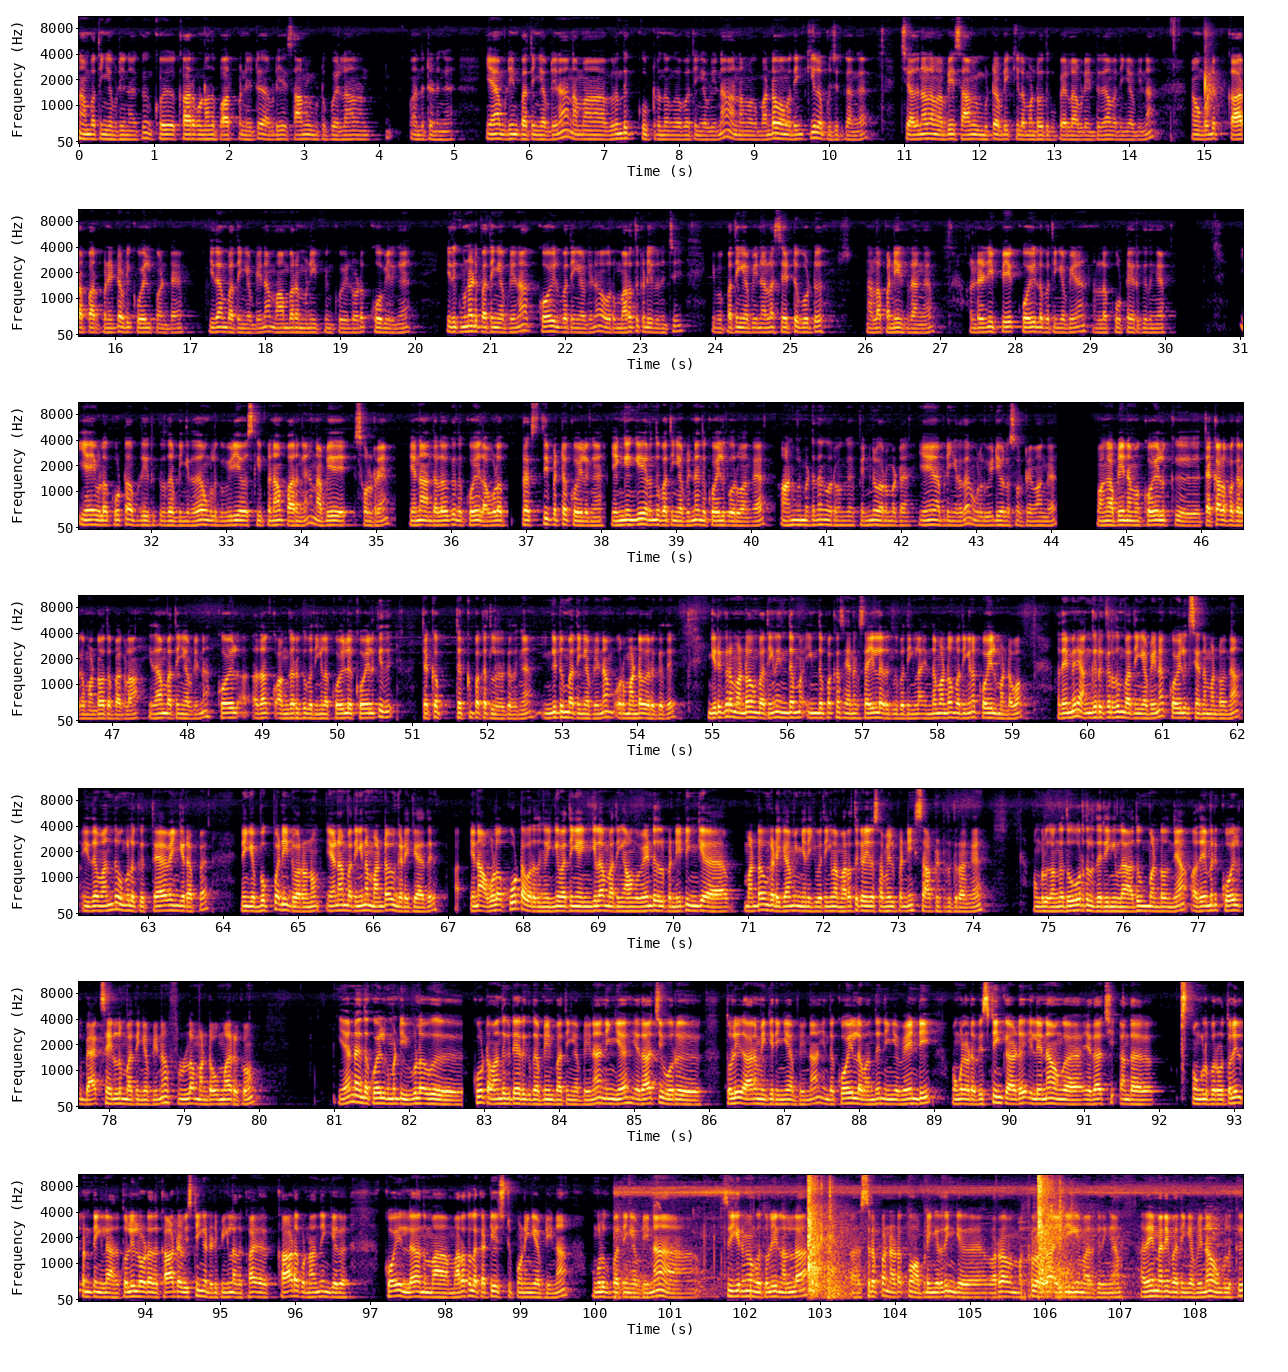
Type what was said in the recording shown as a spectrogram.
நான் பார்த்திங்க அப்படின்னாக்க கோ காரை கொண்டாந்து பார்க் பண்ணிவிட்டு அப்படியே சாமி கும்பிட்டு போயிடலாம் வந்துட்டேனுங்க. ஏன் அப்படின்னு பார்த்திங்க அப்படின்னா நம்ம விருந்துக்கு கூப்பிட்ருந்தவங்க பார்த்தீங்க அப்படின்னா நம்ம மண்டபம் பார்த்திங்க கீழே பிடிச்சிருக்காங்க. சரி அதனால் நம்ம அப்படியே சாமி கும்பிட்டு அப்படியே கீழே மண்டபத்துக்கு போயிடலாம் அப்படின்ட்டு தான் பார்த்திங்க அப்படின்னா நம்ம கொண்டு காரை பார்க் பண்ணிவிட்டு அப்படியே கோயிலுக்கு வந்துட்டேன். இதான் பார்த்தீங்க அப்படின்னா மாம்பரம் முனிப்பின் கோயிலோட கோவிலுங்க. இதுக்கு முன்னாடி பார்த்திங்க அப்படின்னா கோவில் பார்த்திங்க அப்படின்னா ஒரு மரத்துக்கடியில் இருந்துச்சு. இப்போ பார்த்திங்க அப்படின்னா நல்லா செட்டு போட்டு நல்லா பண்ணியிருக்கிறாங்க. ஆல்ரெடி இப்போயே கோயிலில் பார்த்தீங்க அப்படின்னா நல்ல கூட்டம் இருக்குதுங்க. ஏன் இவ்வளோ கூட்டம் அப்படி இருக்கிறது அப்படிங்கிறத உங்களுக்கு வீடியோவை ஸ்கிப் பண்ணால் பாருங்கள் நான் அப்படியே சொல்கிறேன் ஏன்னா அந்த அளவுக்கு இந்த கோயில் அவ்வளோ பிரசித்தி பெற்ற கோயிலுங்க. எங்கெங்கேயோ இருந்து பார்த்தீங்க அப்படின்னா இந்த கோயிலுக்கு வருவாங்க. ஆண்கள் மட்டும்தாங்க வருவாங்க பெண்கள் வர மாட்டேன். ஏன் அப்படிங்கிறத உங்களுக்கு வீடியோவில் சொல்கிறேன் வாங்க. வாங்க அப்படியே நம்ம கோயிலுக்கு தெற்கால பக்கம் இருக்க மண்டபத்தை பார்க்கலாம். இதான் பார்த்தீங்க அப்படின்னா கோயில் அதான் அங்கே இருக்குது பார்த்தீங்களா கோயில் கோயிலுக்கு இது தெற்கு தெற்கு பக்கத்தில் இருக்குதுங்க. இங்கிட்டும் பார்த்தீங்க அப்படின்னா ஒரு மண்டபம் இருக்குது. இங்கே இருக்கிற மண்டபம் பார்த்தீங்கன்னா இந்த ம- இந்த பக்கம் எனக்கு சைடில் இருக்குது பார்த்தீங்களா இந்த மண்டபம் பார்த்தீங்கன்னா கோயில் மண்டபம். அதேமாரி அங்கே இருக்கிறதும் பார்த்தீங்க அப்படின்னா கோயிலுக்கு சேர்ந்த மண்டபம் தான். இதை வந்து உங்களுக்கு தேவைங்கிறப்ப நீங்கள் புக் பண்ணிட்டு வரணும். ஏன்னா பார்த்தீங்கன்னா மண்டபம் கிடைக்காது. ஏன்னா அவ்வளோ கூட்டம் வருதுங்க. இங்கே பார்த்தீங்க இங்கெல்லாம் பார்த்தீங்க அவங்க வேண்டுதல் பண்ணிவிட்டு இங்கே மண்டபம் கிடைக்காம இங்கே இன்றைக்கி பார்த்தீங்களா மரத்துக்கடியில் சமையல் பண்ணி சாப்பிட்டுட்டு இருக்கிறாங்க. உங்களுக்கு அங்கே தூரத்தில் தெரியுங்களா? அதுவும் மண்டபம் தான். அதேமாதிரி கோயிலுக்கு பேக் சைட்லும் பார்த்தீங்க அப்படின்னா ஃபுல்லாக மண்டபமாக இருக்கும். ஏன்டா இந்த கோயிலுக்கு மட்டும் இவ்வளவு கூட்டம் வந்துக்கிட்டே இருக்குது அப்படின்னு பார்த்தீங்க அப்படின்னா நீங்கள் ஏதாச்சும் ஒரு தொழில் ஆரம்பிக்கிறீங்க அப்படின்னா இந்த கோயிலில் வந்து நீங்கள் வேண்டி உங்களோட விசிட்டிங் கார்டு இல்லைன்னா உங்கள் ஏதாச்சும் அந்த உங்களுக்கு ஒரு தொழில் பண்ணுறீங்களா அந்த தொழிலோட அந்த கார்டை விசிட்டிங் கார்டு எடுப்பீங்களா அந்த கா கார்டை கொண்டாந்து இங்கே கோயிலில் அந்த ம மரத்தில் கட்டி வச்சுட்டு போனீங்க அப்படின்னா உங்களுக்கு பார்த்தீங்க அப்படின்னா சீக்கிரமே உங்கள் தொழில் நல்லா சிறப்பாக நடக்கும் அப்படிங்கிறது இங்கே வர மக்களோட ஐதீகமாக இருக்குதுங்க. அதே மாதிரி பார்த்தீங்க அப்படின்னா உங்களுக்கு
